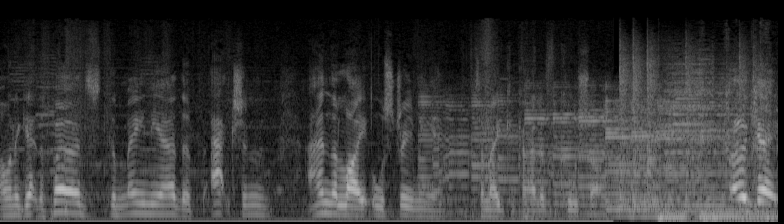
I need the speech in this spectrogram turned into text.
I want to get the birds, the mania, the action, and the light all streaming in to make a kind of cool shot. Okay,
